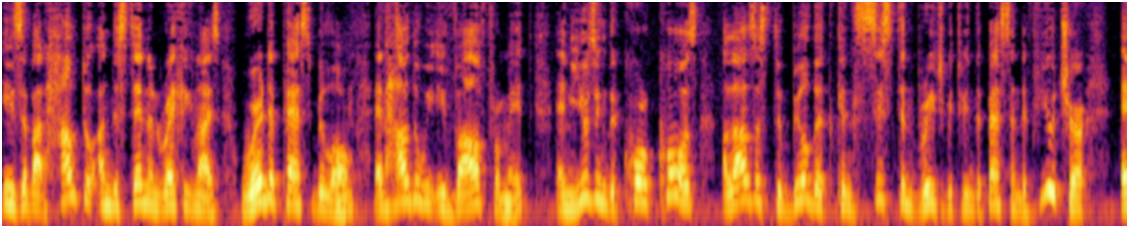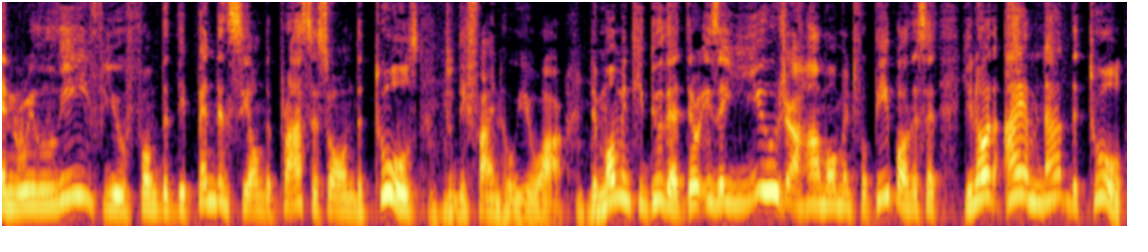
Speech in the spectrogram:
is about how to understand and recognize where the past belong and how do we evolve from it and using the core cause allows us to build that consistent bridge between the past and the future and relieve you from the dependency on the process or on the tools mm-hmm. to define who you are. Mm-hmm. The moment you do that, there is a huge aha moment for people and they say, you know what, I am not the tool,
